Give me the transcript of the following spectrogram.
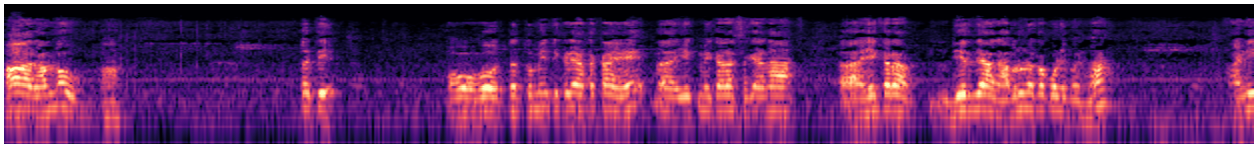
हा रामभाऊ हा. तर ते हो हो तर तुम्ही तिकडे आता काय आहे? एकमेकाला सगळ्यांना हे करा. धीर द्या. घाबरू नका कोणी पण हा? आणि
